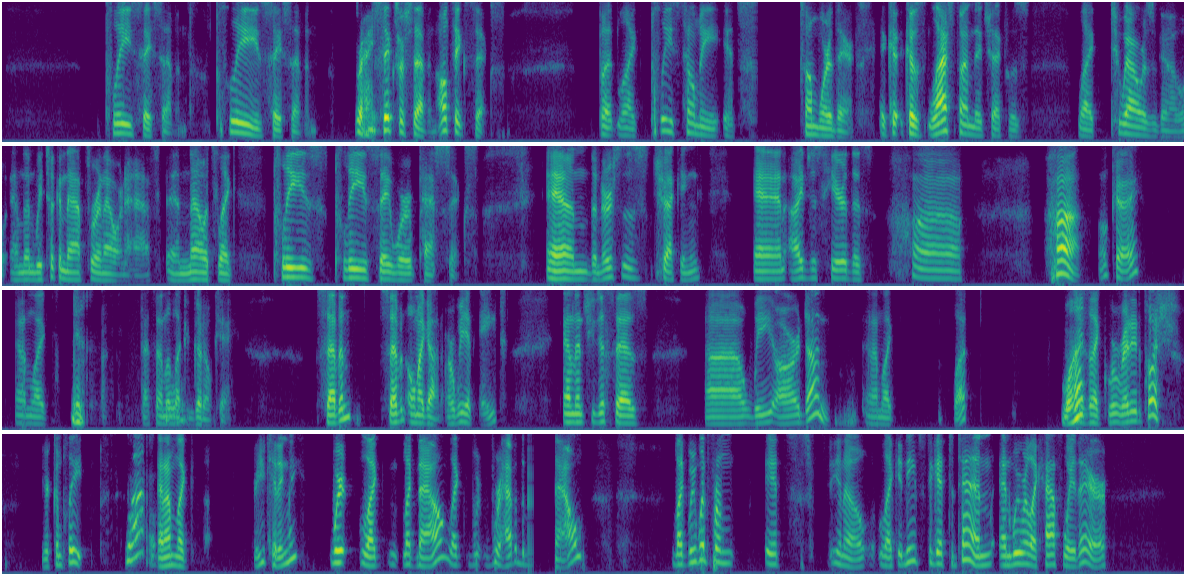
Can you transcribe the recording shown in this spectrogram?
please say seven. Please say seven. Right. six or seven. I'll take six. But like please tell me it's somewhere there. Because last time they checked was like two hours ago and then we took a nap for an hour and a half and now it's like please please say we're past six. And the nurse is checking and i just hear this huh huh okay. And i'm like that sounded like a good okay. Seven? Seven? Oh my god are we at eight? And then she just says uh we are done. And i'm like what? What? she's like we're ready to push. You're complete. Whoa. and i'm like are you kidding me? We're like like now? Like we're, we're having the now? Like we went from it's you know like it needs to get to 10 and we were like halfway there.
